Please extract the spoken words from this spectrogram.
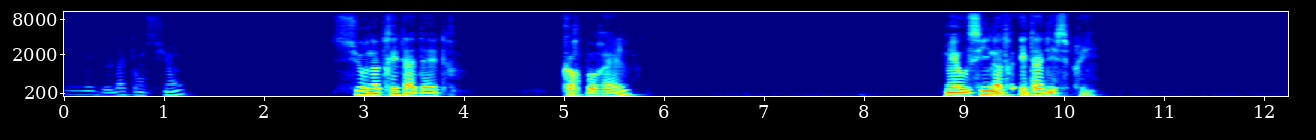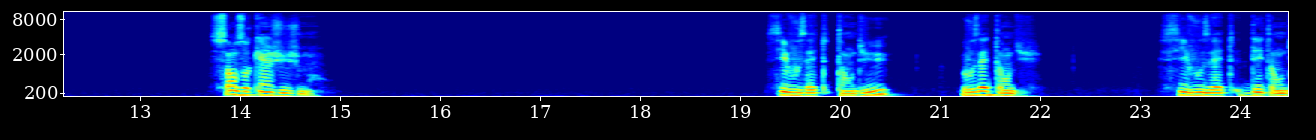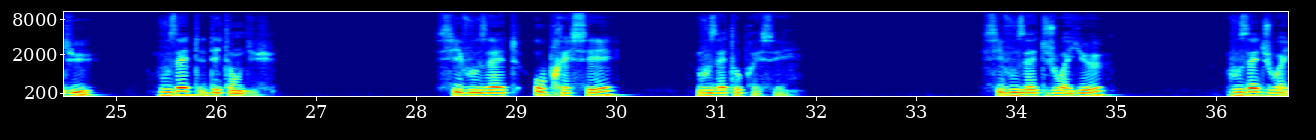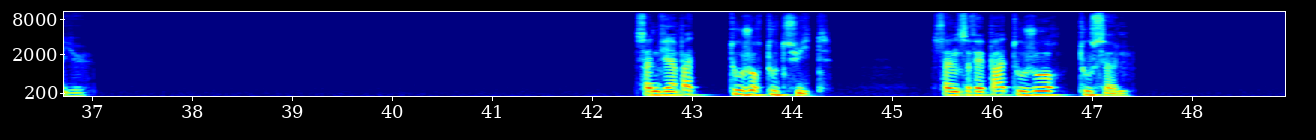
de l'attention sur notre état d'être corporel, mais aussi notre état d'esprit, sans aucun jugement. Si vous êtes tendu, vous êtes tendu. Si vous êtes détendu, vous êtes détendu. Si vous êtes oppressé, vous êtes oppressé. Si vous êtes joyeux, vous êtes joyeux. Ça ne vient pas toujours tout de suite. Ça ne se fait pas toujours tout seul.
